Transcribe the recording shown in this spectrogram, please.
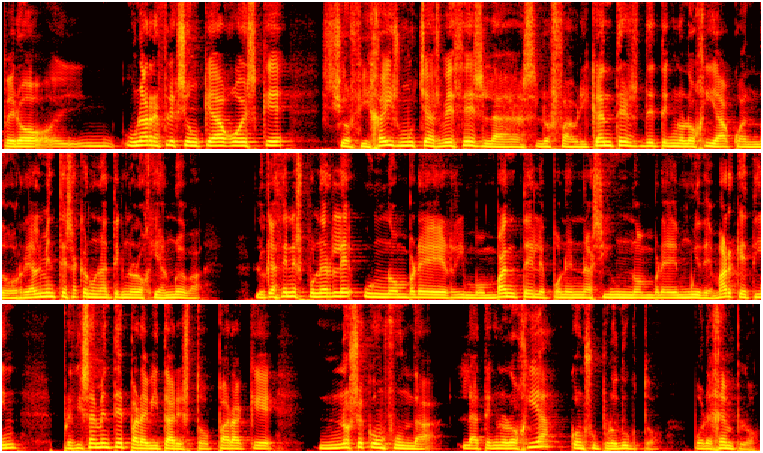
pero eh, una reflexión que hago es que si os fijáis muchas veces los fabricantes de tecnología, cuando realmente sacan una tecnología nueva, lo que hacen es ponerle un nombre rimbombante, le ponen así un nombre muy de marketing, precisamente para evitar esto, para que no se confunda la tecnología con su producto. Por ejemplo,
